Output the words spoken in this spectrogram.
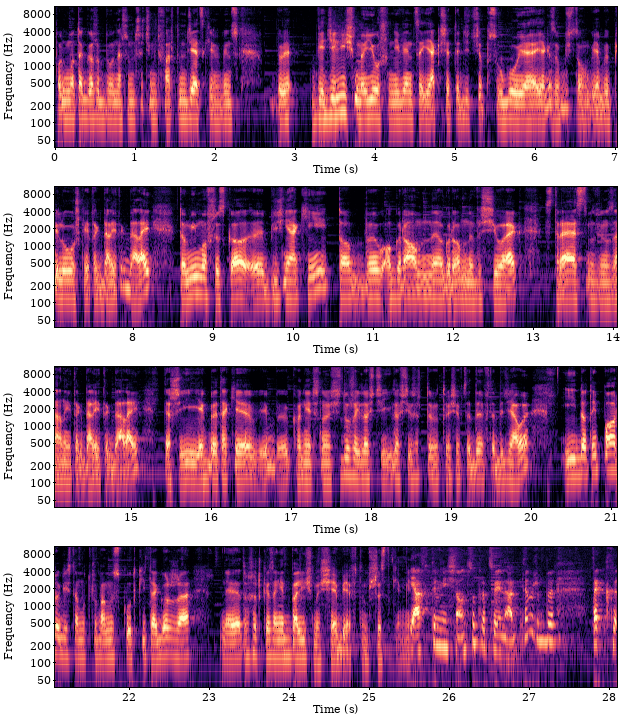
pomimo tego, że były naszym trzecim, czwartym dzieckiem, więc wiedzieliśmy już mniej więcej, jak się te dzieci obsługuje, jak zrobić tą jakby pieluszkę i tak dalej, tak dalej, to mimo wszystko y, bliźniaki to był ogromny, ogromny wysiłek, stres związany i tak dalej, i tak dalej. Też i jakby takie jakby konieczność dużej ilości, ilości rzeczy, które się wtedy, wtedy działy i do tej pory gdzieś tam odczuwamy skutki tego, że e, troszeczkę zaniedbaliśmy siebie w tym wszystkim. Ja w tym miesiącu pracuję nad tym, żeby tak e,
